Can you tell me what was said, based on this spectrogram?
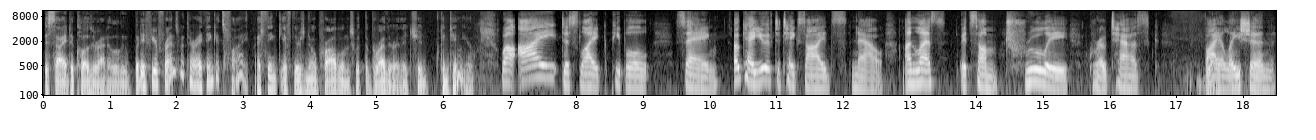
decide to close her out of the loop. But if you're friends with her, I think it's fine. I think if there's no problems with the brother, that should continue. Well, I dislike people saying, okay, you have to take sides now, unless it's some truly grotesque violation. Right.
